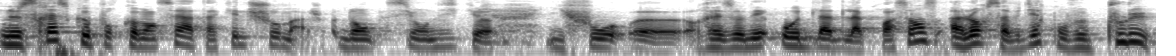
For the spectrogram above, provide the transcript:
ne serait-ce que pour commencer à attaquer le chômage. Donc si on dit qu'il faut euh, raisonner au-delà de la croissance, alors ça veut dire qu'on ne veut plus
